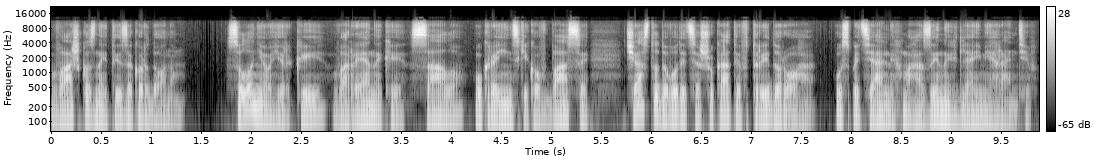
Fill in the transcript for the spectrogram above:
важко знайти за кордоном. Солоні огірки, вареники, сало, українські ковбаси часто доводиться шукати в три дорога у спеціальних магазинах для іммігрантів.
